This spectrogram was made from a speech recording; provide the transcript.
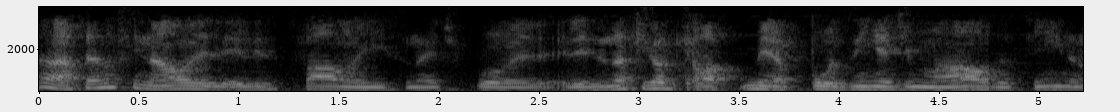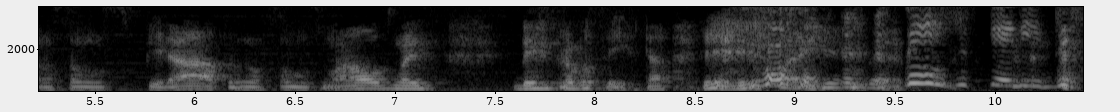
Até no final ele- eles falam isso, né? Tipo, eles ainda ficam com aquela meia pozinha de maus, assim, né? Nós somos piratas, nós somos maus, mas beijo pra vocês, tá? Né? Beijos, querido.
